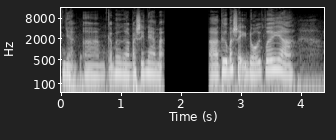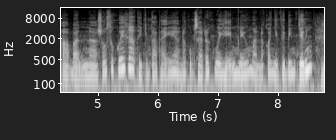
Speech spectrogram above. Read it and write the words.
Dạ ừ. à, cảm ơn à, bác sĩ nam ạ. À, thưa bác sĩ đối với à, à, bệnh à, sốt xuất huyết á, thì chúng ta thấy à, nó cũng sẽ rất nguy hiểm nếu mà nó có những cái biến chứng ừ.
